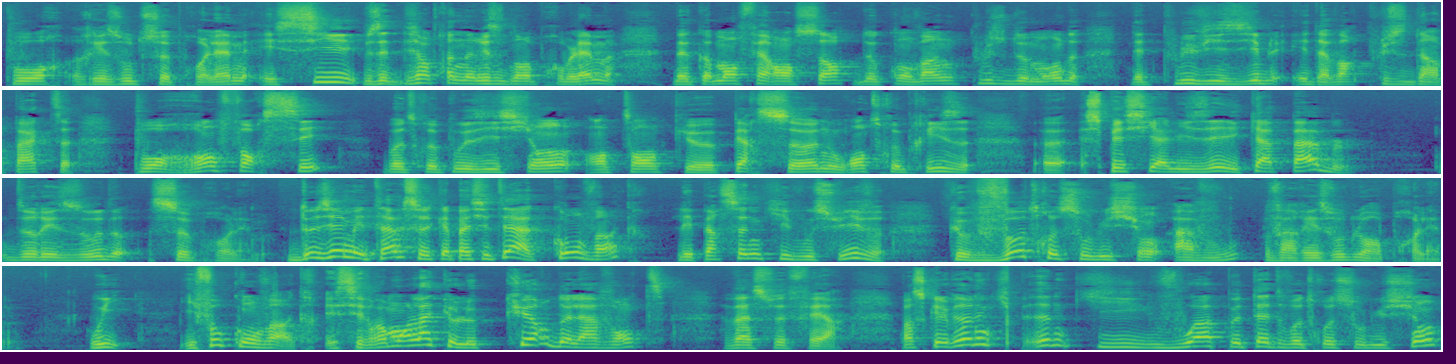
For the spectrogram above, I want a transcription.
pour résoudre ce problème. Et si vous êtes déjà en train de résoudre un problème, bah, comment faire en sorte de convaincre plus de monde, d'être plus visible et d'avoir plus d'impact pour renforcer votre position en tant que personne ou entreprise euh, spécialisée et capable de résoudre ce problème. Deuxième étape, c'est la capacité à convaincre les personnes qui vous suivent que votre solution à vous va résoudre leurs problèmes. Oui, il faut convaincre. Et c'est vraiment là que le cœur de la vente va se faire. Parce que les personnes qui, voient peut-être votre solution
